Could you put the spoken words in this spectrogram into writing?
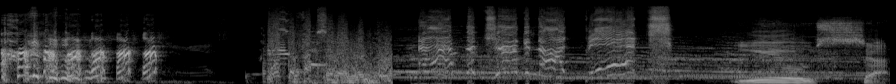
I'm the juggernaut, bitch! You suck.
